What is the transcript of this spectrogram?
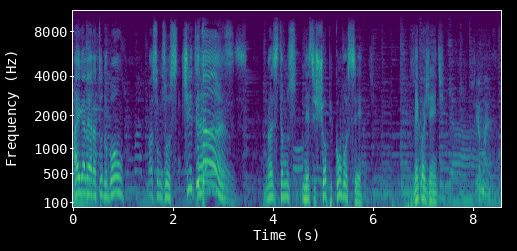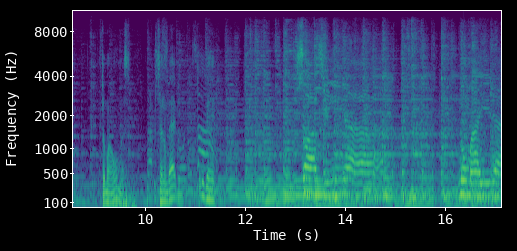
Aí galera, tudo bom? Nós somos os Titãs. Nós estamos nesse shopping com você. Vem com a gente. Chega mais. Tomar umas? Você não bebe? Tudo bem. sozinha numa ilha,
